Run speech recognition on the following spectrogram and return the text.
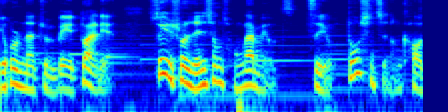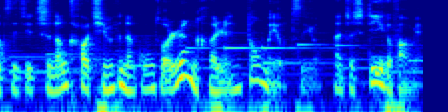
一会儿呢准备锻炼。所以说，人生从来没有自自由，都是只能靠自己，只能靠勤奋的工作，任何人都没有自由。那这是第一个方面。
